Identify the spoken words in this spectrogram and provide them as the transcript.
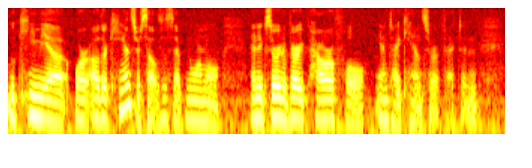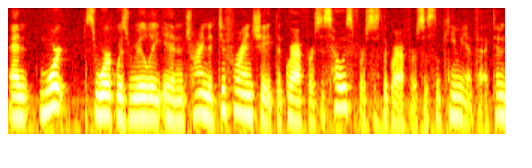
leukemia or other cancer cells as abnormal and exert a very powerful anti-cancer effect. And, and Mort's work was really in trying to differentiate the graft versus host versus the graft versus leukemia effect. And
